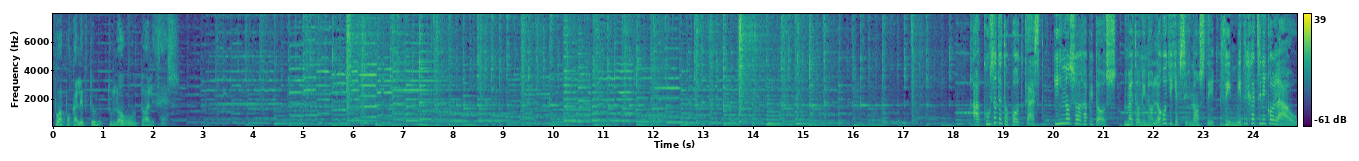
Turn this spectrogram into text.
που αποκαλύπτουν του λόγου το αληθές. Ακούσατε το podcast «Ίνος ο αγαπητός» με τον εινολόγο και γευσιγνώστη Δημήτρη Χατζηνικολάου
